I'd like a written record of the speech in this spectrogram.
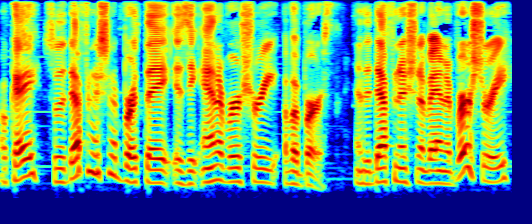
Okay, so the definition of birthday is the anniversary of a birth, and the definition of anniversary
